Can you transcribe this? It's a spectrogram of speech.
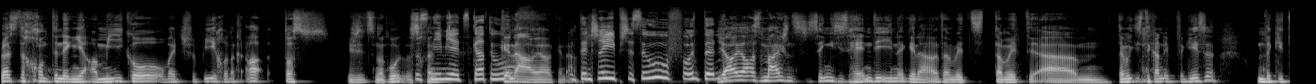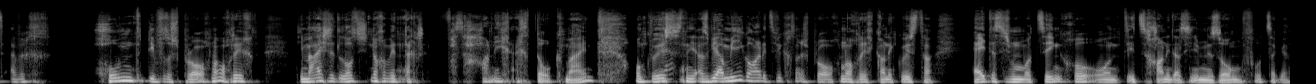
plötzlich kommt dann irgendwie Amigo und willst vorbeikommen und denke, ah, das ist jetzt noch gut. Was Das könnte- nehme ich jetzt gerade auf. Genau, ja, genau. Und dann schreibst du es auf und dann... Ja, ja, also meistens singe ich ins Handy rein, genau, damit, damit, ähm, damit ich es nicht vergesse. Und dann gibt es einfach hunderte von so Sprachnachrichten. Die meisten hörst du nachher und denkst, was habe ich echt da gemeint? Und gewusst es nicht. Also bei Amigo habe ich jetzt wirklich so eine Sprachnachricht, kann ich gewusst haben, hey, das ist mir mal gekommen und jetzt kann ich das in einem Song sagen.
